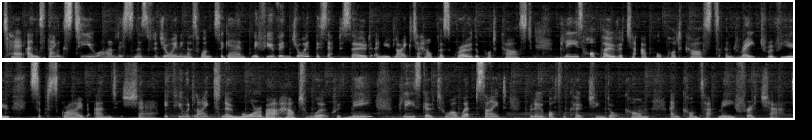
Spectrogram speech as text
tech. And thanks to you, our listeners, for joining us once again. And if you've enjoyed this episode and you'd like to help us grow the podcast, please hop over to Apple Podcasts podcasts and rate, review, subscribe, and share. If you would like to know more about how to work with me, please go to our website, bluebottlecoaching.com, and contact me for a chat.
